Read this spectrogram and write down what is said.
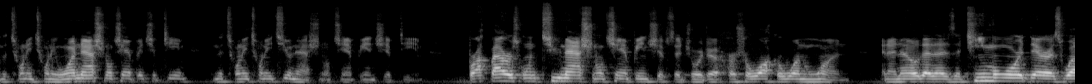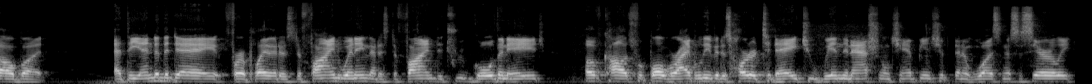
on the 2021 national championship team and the 2022 national championship team. Brock Bowers won two national championships at Georgia. Herschel Walker won one. And I know that there's a team award there as well, but at the end of the day, for a player that has defined winning, that has defined the true golden age of college football, where I believe it is harder today to win the national championship than it was necessarily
